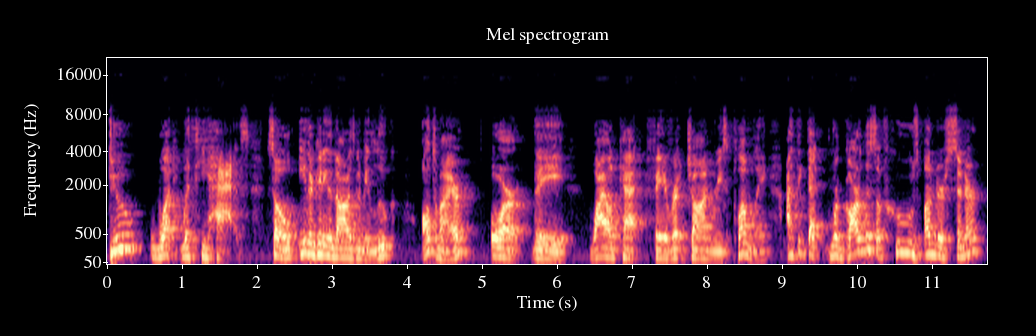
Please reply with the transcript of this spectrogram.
do what with he has. So either getting the nod is going to be Luke Altmyer or the Wildcat favorite John Rhys Plumlee. I think that regardless of who's under center,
